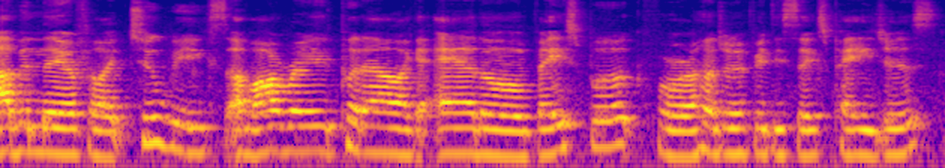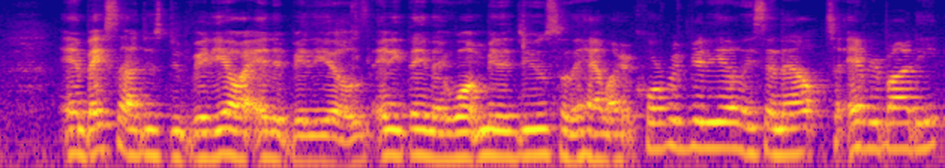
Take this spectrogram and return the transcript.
I've been there for like two weeks. I've already put out like an ad on Facebook for 156 pages. And basically I just do video, I edit videos, anything they want me to do. So they have like a corporate video they send out to everybody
